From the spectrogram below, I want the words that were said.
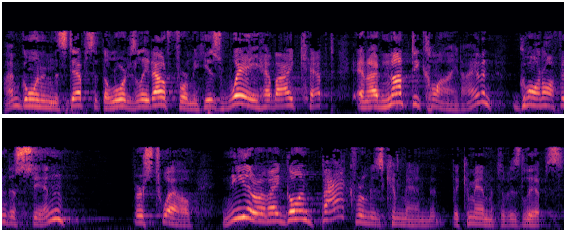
I'm going in the steps that the Lord has laid out for me. His way have I kept, and I've not declined. I haven't gone off into sin. Verse 12. Neither have I gone back from his commandment, the commandment of his lips.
